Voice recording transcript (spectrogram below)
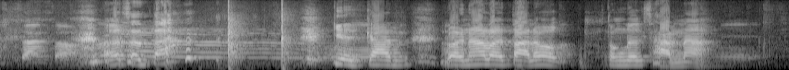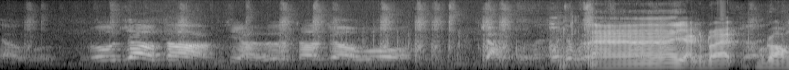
มโอ้ 三的。 เออสันตาเกลียดกันลอยหน้าลอยตาแล้วบอกต้องเลือกฉันน่ะ 跳舞。我叫大假的，他叫我长子。我就不 อ่าอยากร้องร้อง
